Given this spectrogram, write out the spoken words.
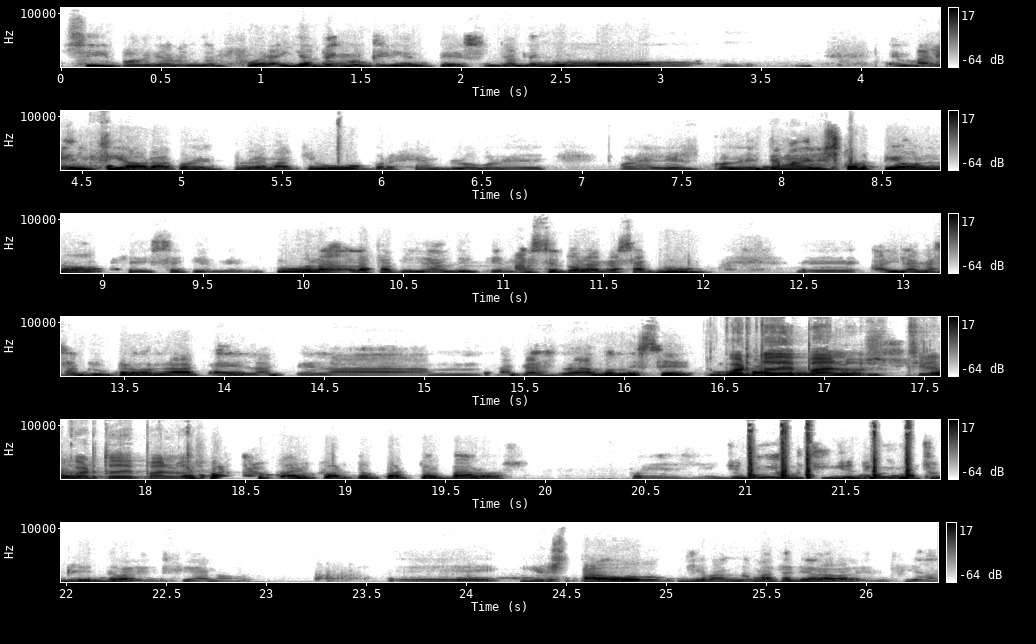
Sí, podría vender fuera. Y ya tengo clientes, ya tengo en Valencia ahora con el problema que hubo, por ejemplo, con el, con el, con el tema del escorpión, ¿no? Que, se, que tuvo la, la, facilidad de quemarse toda la casa club. Eh, hay la casa club, perdón, la, la, la, casa donde se... Cuarto de palos, sí, el cuarto de palos. El cuarto, el cuarto, el cuarto de palos. Pues yo tengo, yo tengo mucho cliente valenciano. Eh, yo he estado llevando material a Valencia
